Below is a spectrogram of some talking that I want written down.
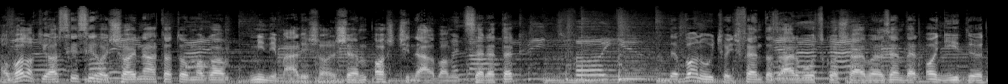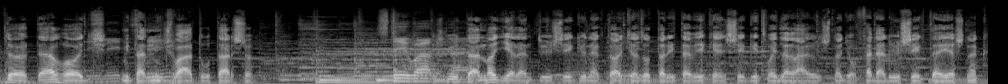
Ha valaki azt hiszi, hogy sajnáltatom magam, minimálisan sem, azt csinálom, amit szeretek, de van úgy, hogy fent az árbóckosárban az ember annyi időt tölt el, hogy mintán nincs váltótársa. És miután nagy jelentőségűnek tartja az ottani tevékenységét, vagy legalábbis nagyon felelősségteljesnek,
